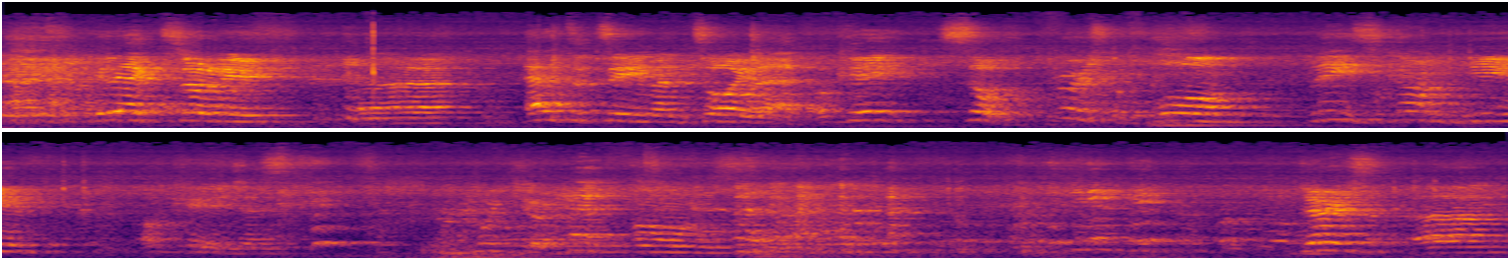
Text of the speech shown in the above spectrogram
electronic, uh, entertainment toilet. Okay. So first of all, please come here. Okay, just put your headphones. There's, um,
